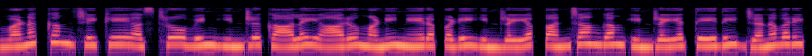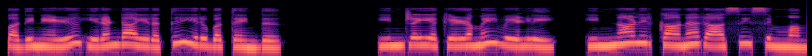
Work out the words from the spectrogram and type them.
வணக்கம் ஜி கே அஸ்ட்ரோவின் இன்று காலை ஆறு மணி நேரப்படி இன்றைய பஞ்சாங்கம் இன்றைய தேதி ஜனவரி பதினேழு இரண்டாயிரத்து இருபத்தைந்து. இன்றைய கிழமை வெள்ளி. இந்நாளிற்கான ராசி சிம்மம்.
